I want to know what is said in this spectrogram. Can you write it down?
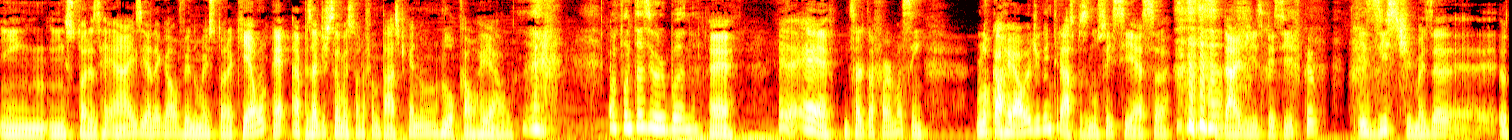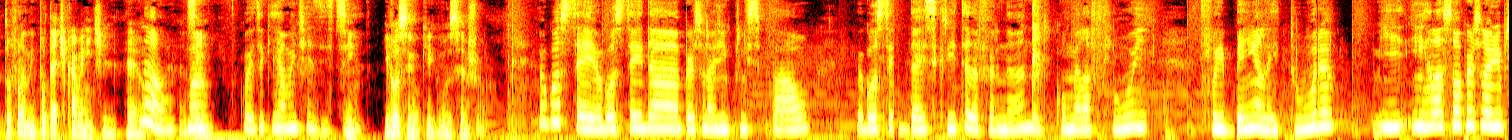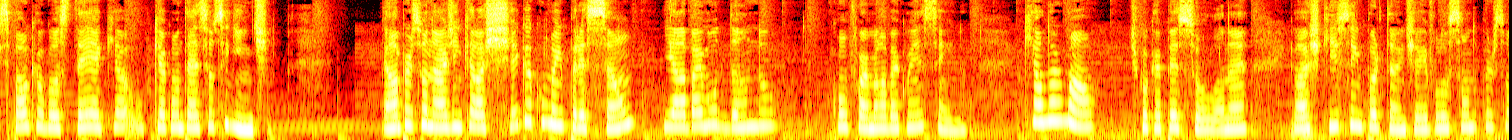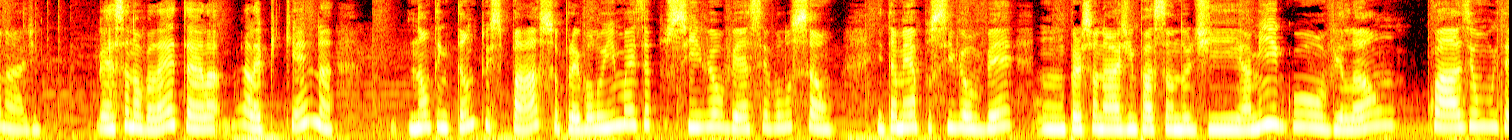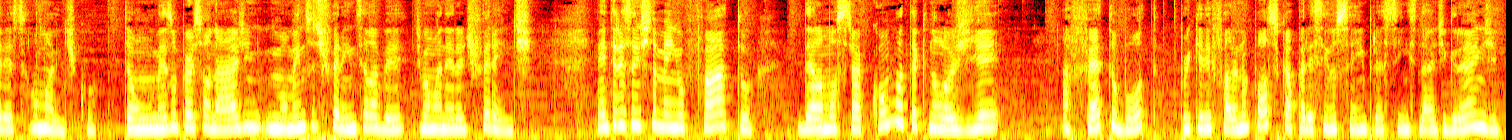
em, em histórias reais. E é legal ver numa história que é, um, é, apesar de ser uma história fantástica, é num local real. É, uma fantasia urbana. É. É, é de certa forma, assim. Local real eu digo entre aspas, não sei se essa cidade específica existe, mas é, é, eu tô falando hipoteticamente. Real. Não, uma Sim. coisa que realmente existe. Sim. Né? E você, o que, que você achou? Eu gostei, eu gostei da personagem principal, eu gostei da escrita da Fernanda, como ela flui, flui bem a leitura. E em relação à personagem principal, que eu gostei é que o que acontece é o seguinte: é uma personagem que ela chega com uma impressão e ela vai mudando conforme ela vai conhecendo. Que é o normal de qualquer pessoa, né? Eu acho que isso é importante, a evolução do personagem. Essa noveleta, ela, ela é pequena, não tem tanto espaço para evoluir, mas é possível ver essa evolução. E também é possível ver um personagem passando de amigo, vilão, quase um interesse romântico. Então, o mesmo personagem, em momentos diferentes, ela vê de uma maneira diferente. É interessante também o fato dela mostrar como a tecnologia afeta o Boto, porque ele fala: eu não posso ficar aparecendo sempre assim em cidade grande,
